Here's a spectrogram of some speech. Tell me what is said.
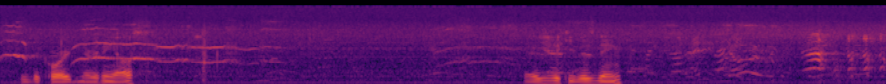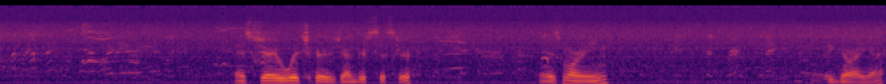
This is the court and everything else. There's Vicky visiting. That's Jerry Witchker's younger sister. There's Maureen. Ignoring us.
